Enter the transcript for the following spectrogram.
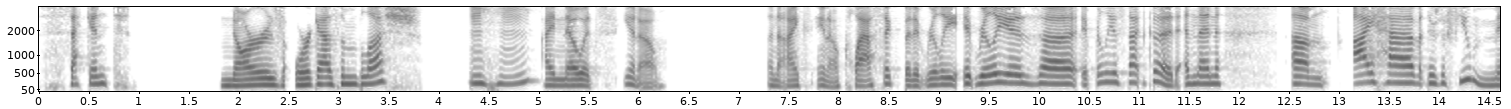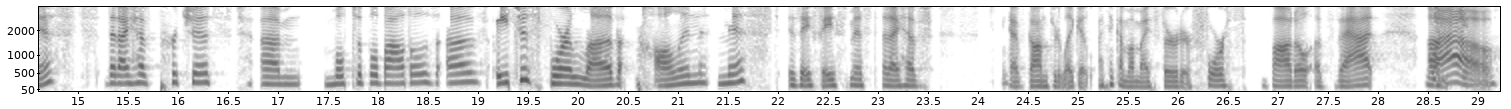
second NARS orgasm blush. Mhm. I know it's, you know, an eye, you know, classic, but it really, it really is, uh, it really is that good. And then, um, I have, there's a few mists that I have purchased, um, multiple bottles of. H is for Love Pollen Mist is a face mist that I have, I think I've gone through like, a, I think I'm on my third or fourth bottle of that. Um, Wow.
